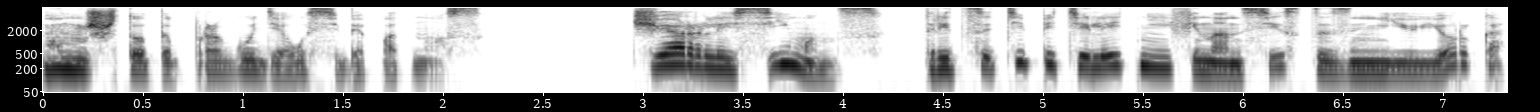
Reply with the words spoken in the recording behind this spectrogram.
Он что-то прогудел себе под нос. Чарли Симмонс, 35-летний финансист из Нью-Йорка,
